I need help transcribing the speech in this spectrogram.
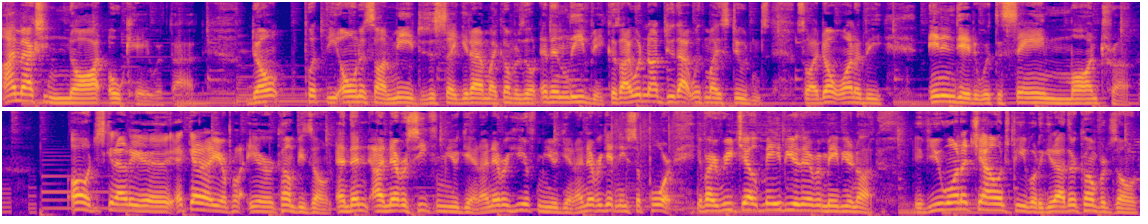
I'm actually not okay with that. Don't put the onus on me to just say, get out of my comfort zone and then leave me, because I would not do that with my students. So I don't want to be inundated with the same mantra oh, just get out of your get out of your your comfy zone, and then I never see from you again. I never hear from you again. I never get any support. If I reach out, maybe you're there, but maybe you're not. If you want to challenge people to get out of their comfort zone,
